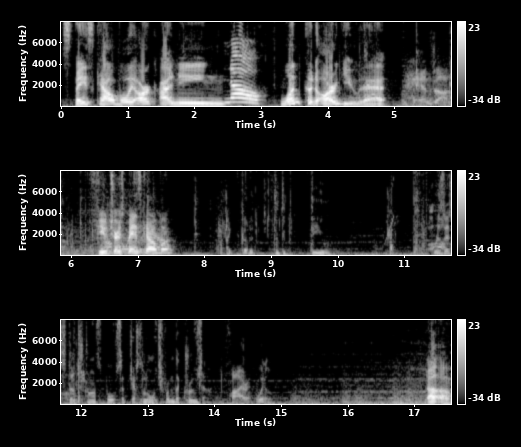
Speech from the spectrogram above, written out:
Space Cowboy arc? I mean, No. one could argue that. Hands up. Future Space Cowboy? I got a d- d- deal. Resistance transports have just launched from the cruiser. Fire at will. Uh oh.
